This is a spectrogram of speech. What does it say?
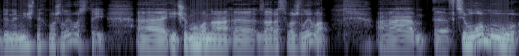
динамічних можливостей і чому вона зараз важлива. В цілому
